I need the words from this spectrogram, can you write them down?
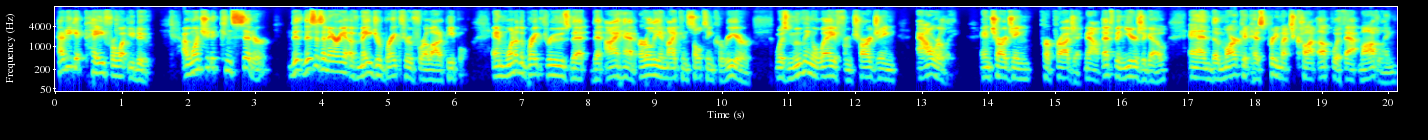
How do you get paid for what you do? I want you to consider th- this is an area of major breakthrough for a lot of people. And one of the breakthroughs that that I had early in my consulting career was moving away from charging hourly and charging per project. Now, that's been years ago, and the market has pretty much caught up with that modeling.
